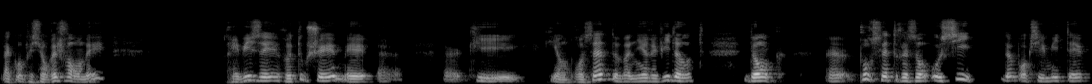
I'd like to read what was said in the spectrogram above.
la confession réformée, révisée, retouchée, mais euh, qui, qui en procède de manière évidente. Donc, pour cette raison aussi de proximité,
